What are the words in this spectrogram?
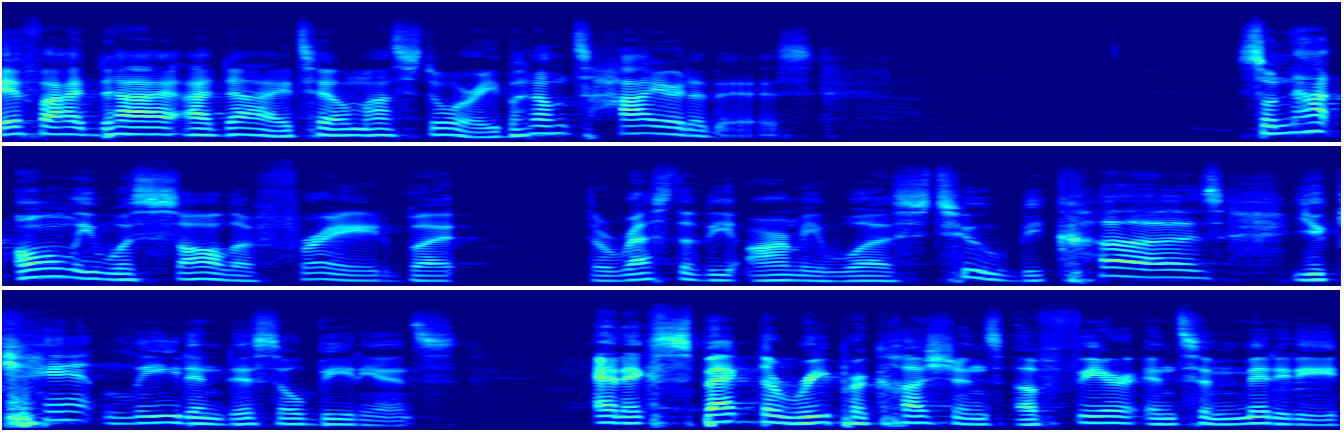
If I die, I die. Tell my story. But I'm tired of this. So not only was Saul afraid, but the rest of the army was too, because you can't lead in disobedience and expect the repercussions of fear and timidity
